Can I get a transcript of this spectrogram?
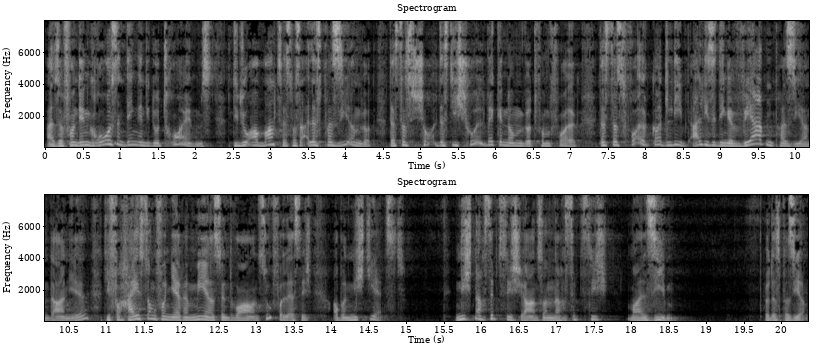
Also von den großen Dingen, die du träumst, die du erwartest, was alles passieren wird, dass, das, dass die Schuld weggenommen wird vom Volk, dass das Volk Gott liebt, all diese Dinge werden passieren, Daniel. Die Verheißungen von Jeremia sind wahr und zuverlässig, aber nicht jetzt. Nicht nach 70 Jahren, sondern nach 70 mal 7 wird das passieren.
